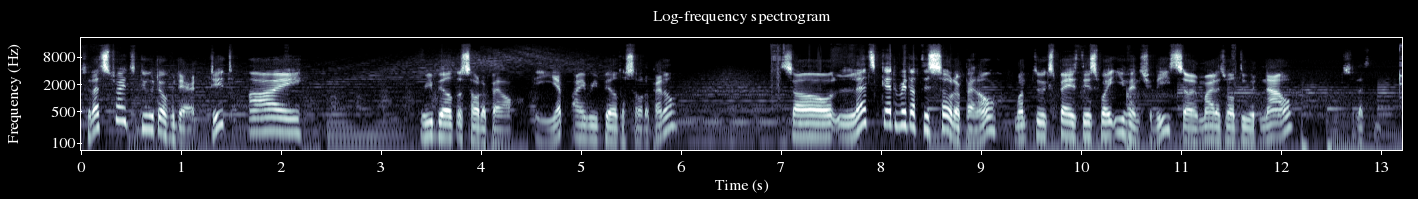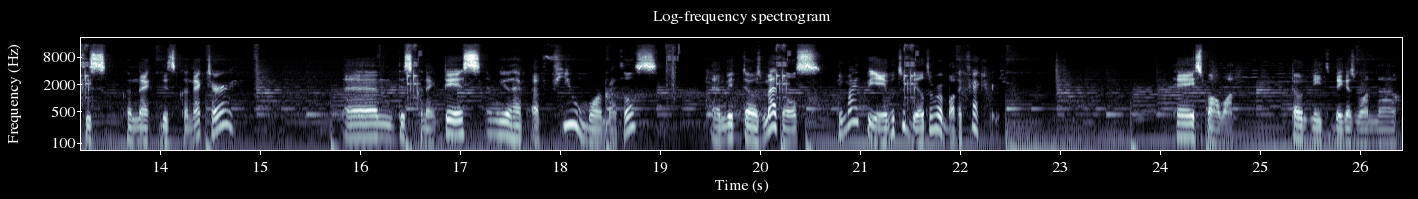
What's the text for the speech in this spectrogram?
So let's try to do it over there. Did I rebuild a solar panel? Yep, I rebuilt a solar panel. So let's get rid of this solar panel. Want to expand this way eventually, so I might as well do it now. So let's disconnect this connector. And disconnect this, and we'll have a few more metals. And with those metals, we might be able to build a robotic factory. A small one. Don't need the biggest one now.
